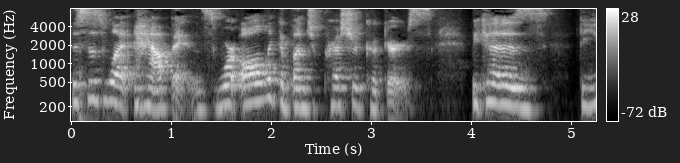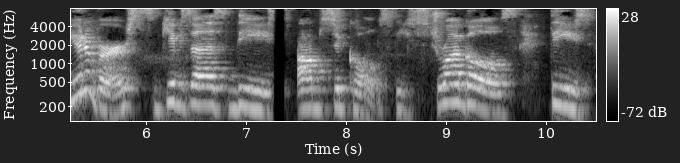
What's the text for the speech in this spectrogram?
this is what happens. We're all like a bunch of pressure cookers because the universe gives us these obstacles, these struggles, these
